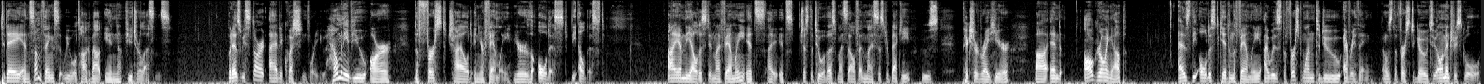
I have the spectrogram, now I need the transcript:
today and some things that we will talk about in future lessons. But as we start, I have a question for you. How many of you are the first child in your family? You're the oldest, the eldest. I am the eldest in my family. It's I, it's just the two of us, myself and my sister Becky, who's pictured right here. Uh, and all growing up, as the oldest kid in the family, I was the first one to do everything. I was the first to go to elementary school,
